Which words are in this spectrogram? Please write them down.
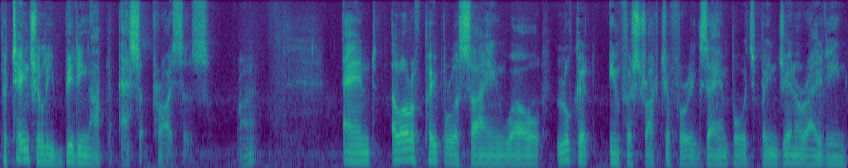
potentially bidding up asset prices, right? And a lot of people are saying, well, look at infrastructure, for example, it's been generating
